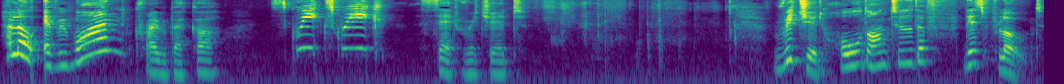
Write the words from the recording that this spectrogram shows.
Hello, everyone, cried Rebecca. Squeak, squeak, said Richard. Richard, hold on to the this float,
